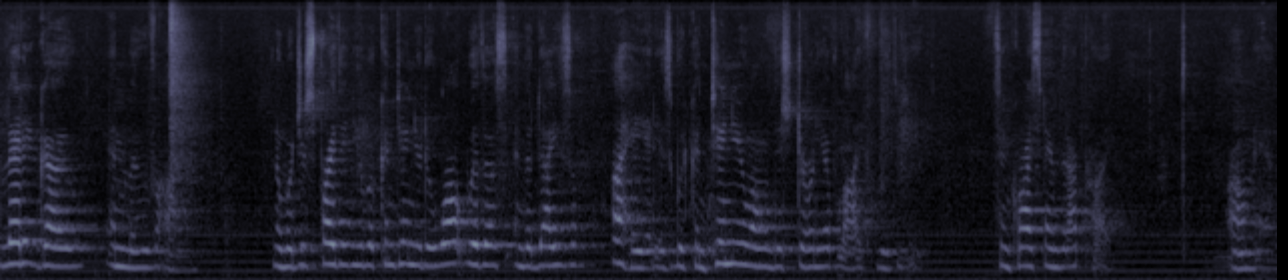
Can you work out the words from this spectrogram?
let it go, and move on. And we just pray that you will continue to walk with us in the days ahead as we continue on this journey of life with you. It's in Christ's name that I pray. Amen.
